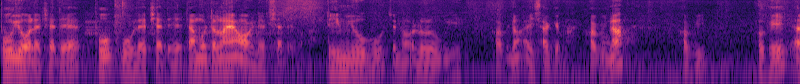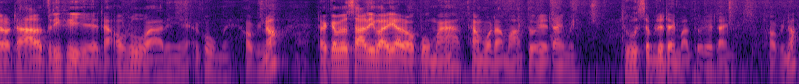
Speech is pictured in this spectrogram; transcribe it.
ဘိုးရော်လည်းဖြတ်တယ်ဘိုးပိုလည်းဖြတ်တယ်ဒါမှမဟုတ် line on လည်းဖြတ်တယ်ပေါ့ဒီမျိုးကိုကျွန်တော်အလုပ်လုပ်ပြီးဟုတ်ပြီနော်အဲ့ circuit မှာဟုတ်ပြီနော်ဟုတ်ပြီ ဟုတ်ပြီ okay အဲ့တော့ဒါကတော့3 phase ရဲ့ဒါ auto wiring ရဲ့အကုန်ပဲဟုတ်ပြီเนาะဒါ capacitor တွေဘာတွေကတော့ပုံမှန် fan motor မှာတွေ့တဲ့အတိုင်းပဲ dual split တိုင်းမှာတွေ့တဲ့အတိုင်းပဲဟုတ်ပြီเนาะ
